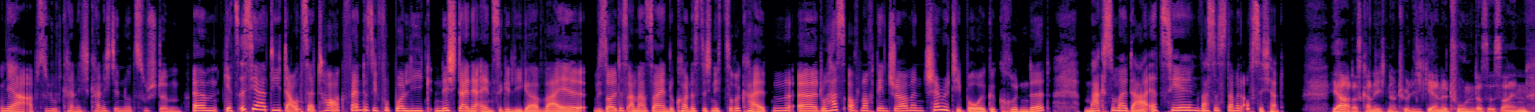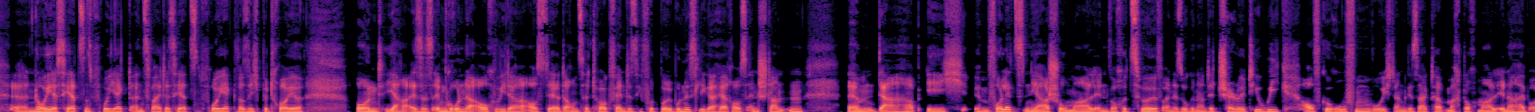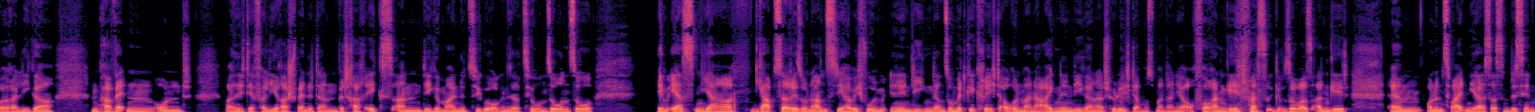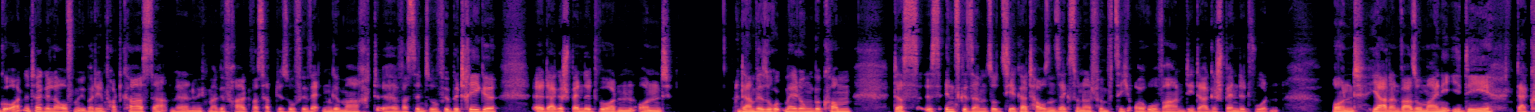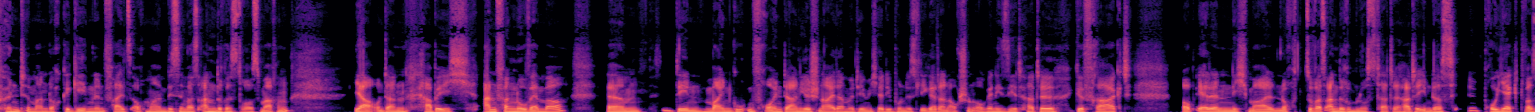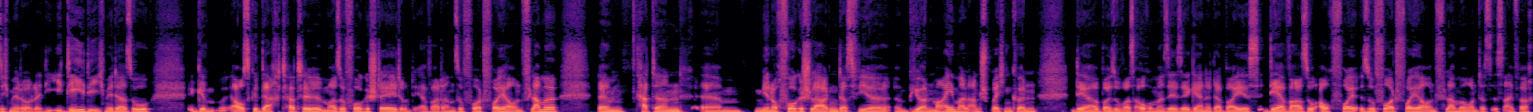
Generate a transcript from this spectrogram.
Ja, absolut, kann ich, kann ich dir nur zustimmen. Ähm, jetzt ist ja die Downset Talk Fantasy Football League nicht deine einzige Liga, weil, wie sollte es anders sein, du konntest dich nicht zurückhalten. Äh, du hast auch noch den German Charity Bowl gegründet. Magst du mal da erzählen, was es damit auf sich hat? Ja, das kann ich natürlich gerne tun. Das ist ein äh, neues Herzensprojekt, ein zweites Herzensprojekt, was ich betreue. Und ja, es ist im Grunde auch wieder aus der Downset Talk Fantasy Football Bundesliga heraus entstanden. Ähm, da habe ich im vorletzten Jahr schon mal in Woche 12 eine sogenannte Charity Week aufgerufen, wo ich dann gesagt habe, macht doch mal innerhalb eurer Liga ein paar Wetten und weiß ich, der Verlierer spendet dann einen Betrag X an die gemeinnützige Organisation so und so. Im ersten Jahr gab es da Resonanz, die habe ich wohl in den Ligen dann so mitgekriegt, auch in meiner eigenen Liga natürlich. Da muss man dann ja auch vorangehen, was sowas angeht. Ähm, und im zweiten Jahr ist das ein bisschen geordneter gelaufen über den Podcast. Da hatten wir dann nämlich mal gefragt, was habt ihr so für Wetten gemacht? Äh, was sind so für Beträge äh, da gespendet worden? Und da haben wir so Rückmeldungen bekommen, dass es insgesamt so circa 1650 Euro waren, die da gespendet wurden. Und ja, dann war so meine Idee, da könnte man doch gegebenenfalls auch mal ein bisschen was anderes draus machen. Ja, und dann habe ich Anfang November ähm, den meinen guten Freund Daniel Schneider, mit dem ich ja die Bundesliga dann auch schon organisiert hatte, gefragt, ob er denn nicht mal noch zu was anderem Lust hatte. Hatte ihm das Projekt, was ich mir da, oder die Idee, die ich mir da so ausgedacht hatte, mal so vorgestellt und er war dann sofort Feuer und Flamme, ähm, hat dann ähm, mir noch vorgeschlagen, dass wir äh, Björn May mal ansprechen können, der bei sowas auch immer sehr, sehr gerne dabei ist. Der war so auch Feu sofort Feuer und Flamme und das ist einfach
